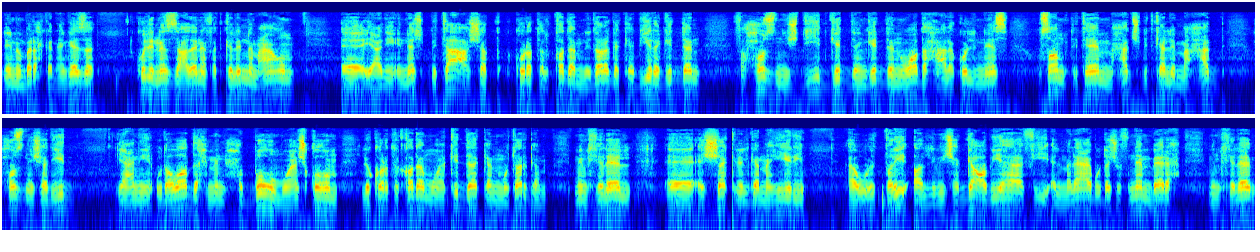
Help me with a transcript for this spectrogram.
لأنه امبارح كان أجازة. كل الناس زعلانة فاتكلمنا معاهم. يعني الناس بتعشق كرة القدم لدرجة كبيرة جدا فحزن شديد جدا جدا واضح على كل الناس. وصمت تام محدش بيتكلم مع حد حزن شديد. يعني وده واضح من حبهم وعشقهم لكرة القدم وأكيد ده كان مترجم من خلال الشكل الجماهيري أو الطريقة اللي بيشجعوا بيها في الملاعب وده شفناه امبارح من خلال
